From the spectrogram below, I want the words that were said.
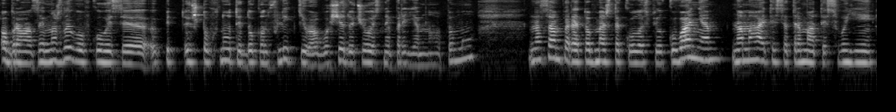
образи, можливо, в когось е, підштовхнути до конфліктів або ще до чогось неприємного. Тому насамперед обмежте коло спілкування, намагайтеся тримати свої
